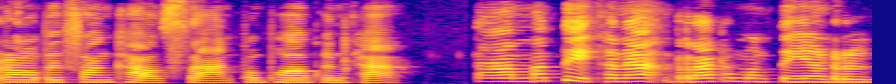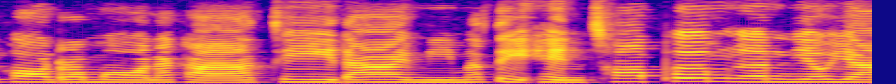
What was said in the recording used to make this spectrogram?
เราไปฟังข่าวสารพร้อม ๆ กันค่ะ ตามมติคณะรัฐมนตรีหรือคอรมอนะคะ ที่ได้มีมติเห็นชอบเพิ่มเงินเยียวยา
